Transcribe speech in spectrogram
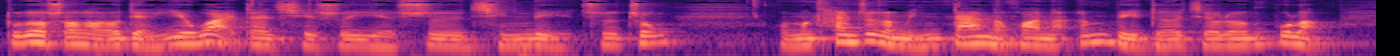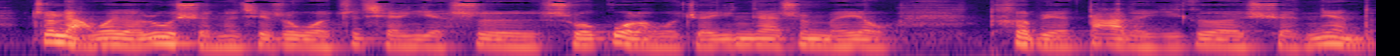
多多少少有点意外，但其实也是情理之中。我们看这个名单的话呢，恩比德、杰伦布朗这两位的入选呢，其实我之前也是说过了，我觉得应该是没有特别大的一个悬念的。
